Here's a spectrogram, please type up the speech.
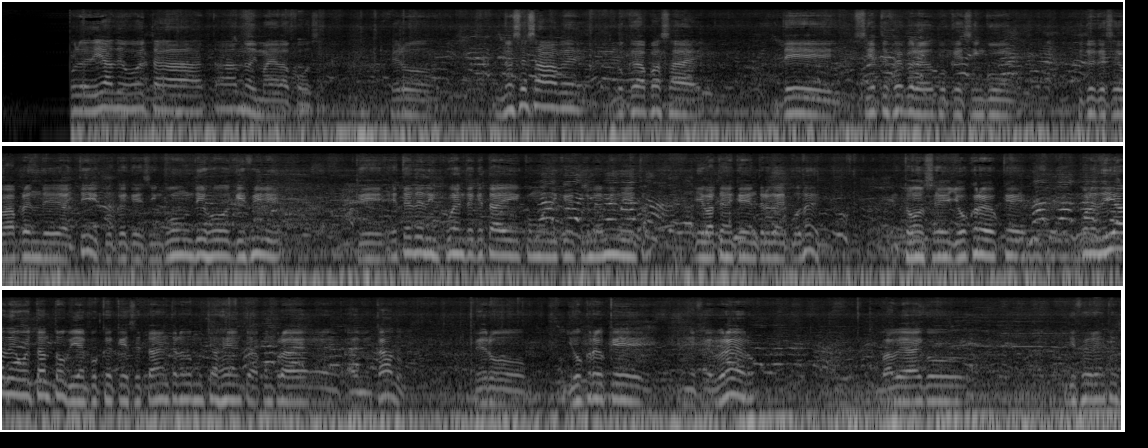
Por el día de hoy está, está normal la cosa, pero no se sabe lo que va a pasar de 7 de febrero porque Singún que, que se va a prender Haití, porque que Singún dijo Gifili que este delincuente que está ahí como el primer ministro iba a tener que entregar el poder. Entonces yo creo que por el día de hoy todo bien porque que se está entrando mucha gente a comprar eh, al mercado. Pero yo creo que en febrero va a haber algo diferente.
